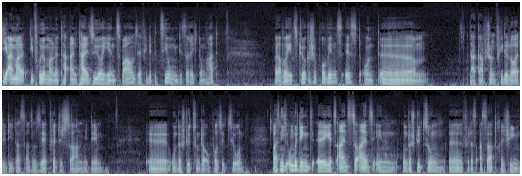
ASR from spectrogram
die einmal, die früher mal eine, ein Teil Syriens war und sehr viele Beziehungen in diese Richtung hat, aber jetzt türkische Provinz ist und ähm, da gab es schon viele Leute, die das also sehr kritisch sahen mit dem äh, Unterstützung der Opposition. Was nicht unbedingt äh, jetzt eins zu eins in Unterstützung äh, für das Assad-Regime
